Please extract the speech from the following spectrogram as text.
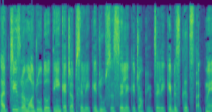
हर चीज़ में मौजूद होती हैं केचप से लेके जूसेस से लेके चॉकलेट से लेके बिस्किट्स तक में,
